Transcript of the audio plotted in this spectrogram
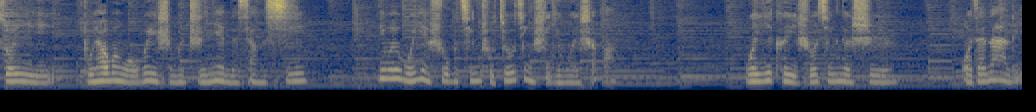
所以，不要问我为什么执念的向西，因为我也说不清楚究竟是因为什么。唯一可以说清的是，我在那里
